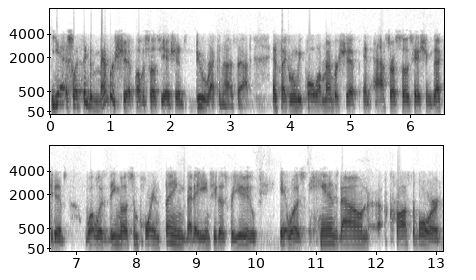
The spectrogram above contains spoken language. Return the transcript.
Yeah, so I think the membership of associations do recognize that. In fact, when we poll our membership and ask our association executives what was the most important thing that ANC does for you, it was hands down across the board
